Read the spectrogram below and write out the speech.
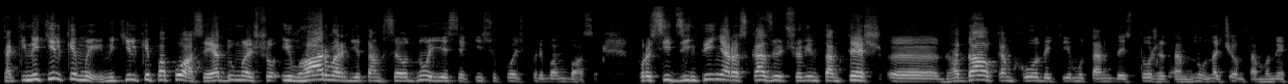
так і не тільки ми, не тільки папуаси, я думаю, що і в Гарварді там все одно є якісь у когось прибамбаси. Про Сі Цзіньпіня розказують, що він там теж е, гадалкам ходить, йому там десь теж там, ну на чому там вони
